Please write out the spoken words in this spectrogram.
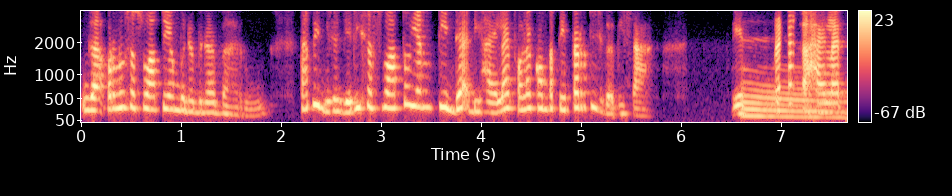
nggak perlu sesuatu yang benar-benar baru, tapi bisa jadi sesuatu yang tidak di highlight oleh kompetitor itu juga bisa. Gitu. Hmm. Mereka nggak highlight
